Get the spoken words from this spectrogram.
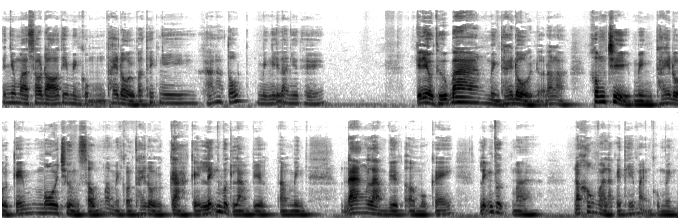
Thế nhưng mà sau đó thì mình cũng thay đổi và thích nghi khá là tốt mình nghĩ là như thế. Cái điều thứ ba mình thay đổi nữa đó là không chỉ mình thay đổi cái môi trường sống mà mình còn thay đổi cả cái lĩnh vực làm việc và mình đang làm việc ở một cái lĩnh vực mà nó không phải là cái thế mạnh của mình.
